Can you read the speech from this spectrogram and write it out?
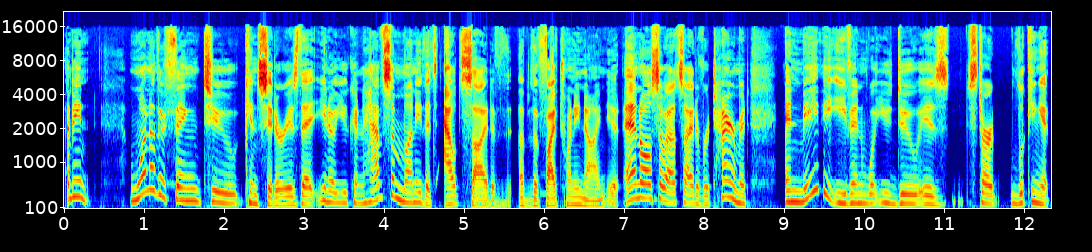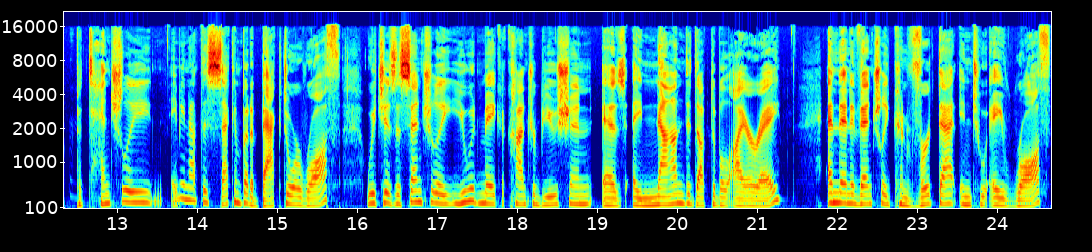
I mean, one other thing to consider is that you know you can have some money that's outside of of the 529 eh, and also outside of retirement. And maybe even what you do is start looking at potentially maybe not this second but a backdoor Roth which is essentially you would make a contribution as a non-deductible IRA and then eventually convert that into a Roth,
